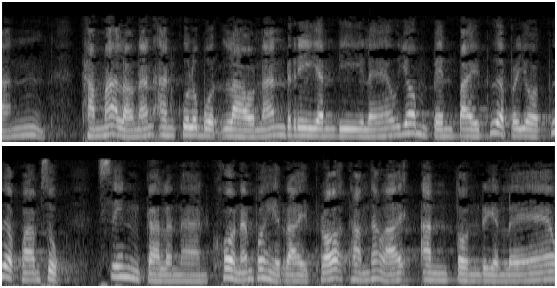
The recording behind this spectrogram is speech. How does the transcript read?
นั้นธรรมะเหล่านั้นอันกุลบุตรเหล่านั้นเรียนดีแล้วย่อมเป็นไปเพื่อประโยชน์เพื่อความสุข สิ้นกาลนาน ข้อนั้นเพราะเหตุไร เพราะทำทั้งหลายอันตนเรียนแล้ว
